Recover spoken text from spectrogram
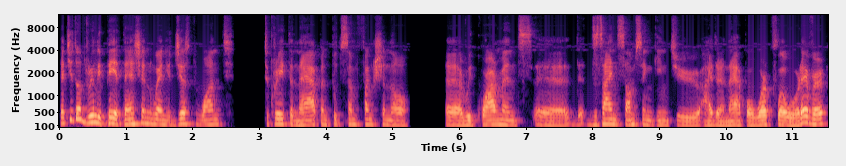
that you don't really pay attention when you just want to create an app and put some functional uh, requirements, uh, design something into either an app or workflow or whatever,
